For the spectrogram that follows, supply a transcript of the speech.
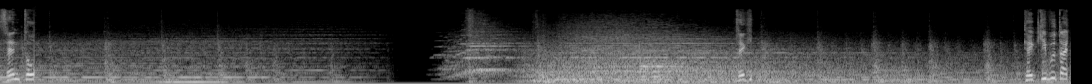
戦闘。敵。敵部隊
